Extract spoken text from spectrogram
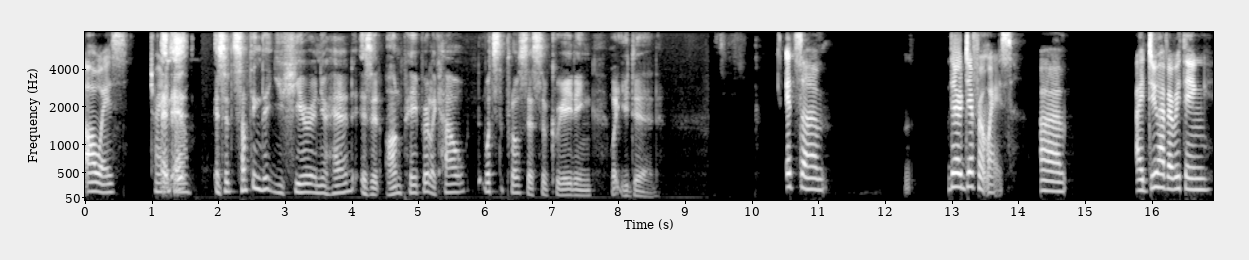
always trying and, to grow. Is it something that you hear in your head? Is it on paper? Like how? What's the process of creating what you did? It's um there are different ways. Um I do have everything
